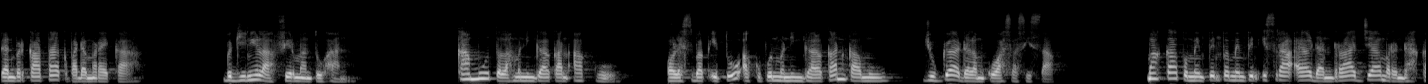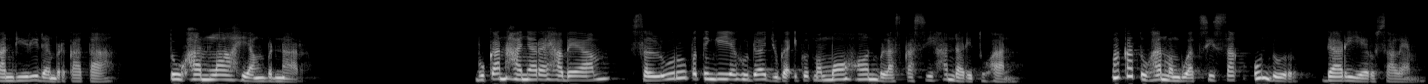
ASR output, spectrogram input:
dan berkata kepada mereka, Beginilah firman Tuhan. Kamu telah meninggalkan aku, oleh sebab itu aku pun meninggalkan kamu juga dalam kuasa Sisak. Maka pemimpin-pemimpin Israel dan raja merendahkan diri dan berkata, Tuhanlah yang benar. Bukan hanya Rehabeam, seluruh petinggi Yehuda juga ikut memohon belas kasihan dari Tuhan. Maka Tuhan membuat Sisak undur dari Yerusalem.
